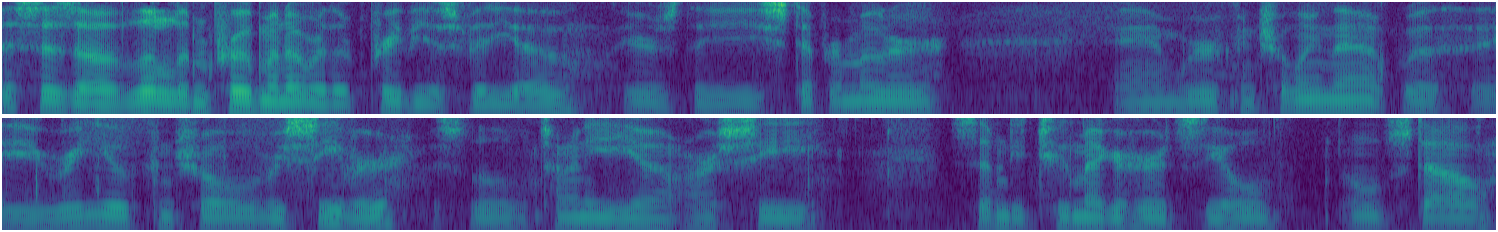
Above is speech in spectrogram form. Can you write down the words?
This is a little improvement over the previous video. Here's the stepper motor and we're controlling that with a radio control receiver. This little tiny uh, RC 72 megahertz, the old old style.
